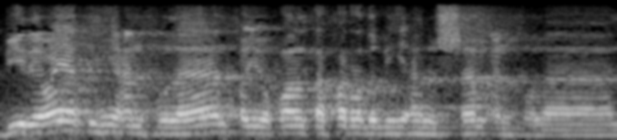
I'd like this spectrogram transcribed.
bi riwayatihi an fulan fa yuqal tafarrada bihi ahlu syam an fulan.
